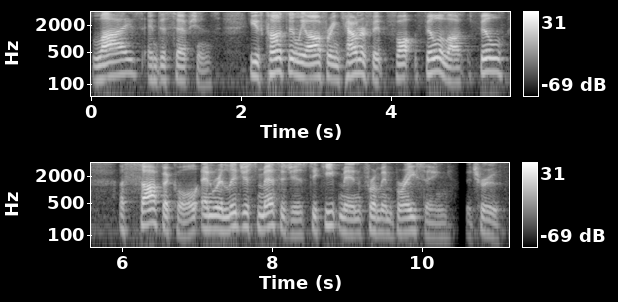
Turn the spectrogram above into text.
lies and deceptions. He is constantly offering counterfeit philosophical and religious messages to keep men from embracing the truth.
